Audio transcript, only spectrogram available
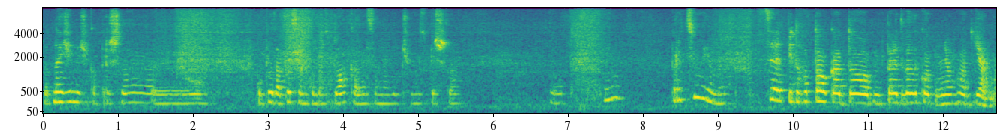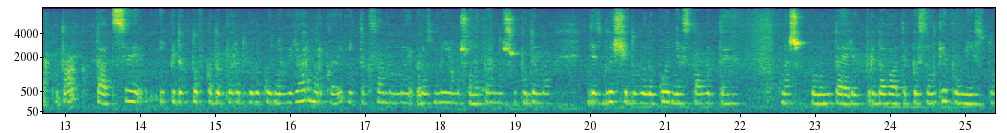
Одна жіночка прийшла, е, купила писанку, розплакалася, навіть чогось пішла. От. Ну, працюємо. Це підготовка до передвеликоднього ярмарку, так? Так, це і підготовка до передвеликоднього ярмарка, і так само ми розуміємо, що напевно, що будемо десь ближче до Великодня ставити наших волонтерів, продавати писанки по місту.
